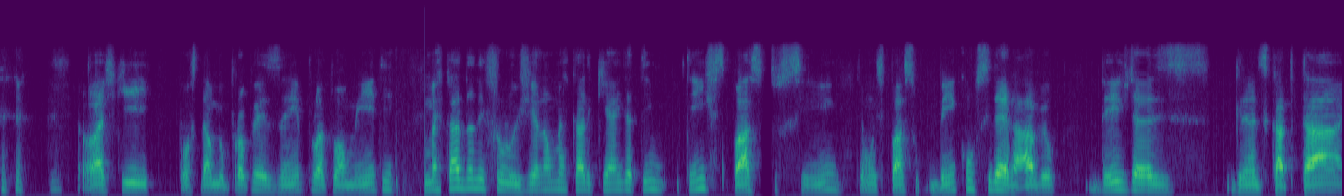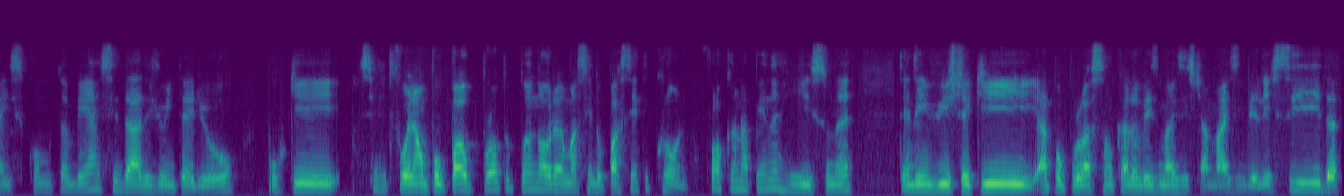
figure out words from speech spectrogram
eu acho que posso dar o meu próprio exemplo atualmente. O mercado da nefrologia é um mercado que ainda tem, tem espaço, sim, tem um espaço bem considerável, desde as grandes capitais, como também as cidades do interior, porque se a gente for olhar um pouco para o próprio panorama assim, do paciente crônico, focando apenas nisso, né? tendo em vista que a população cada vez mais está mais envelhecida,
